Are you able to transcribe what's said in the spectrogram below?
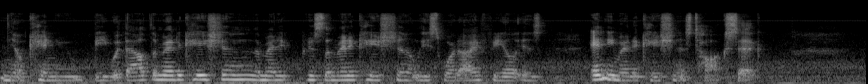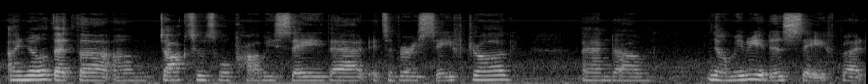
you know, can you be without the medication? The medi because the medication, at least what I feel, is any medication is toxic. I know that the um, doctors will probably say that it's a very safe drug, and um, no, maybe it is safe, but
